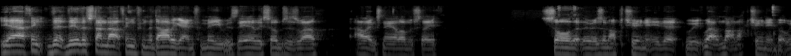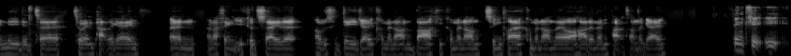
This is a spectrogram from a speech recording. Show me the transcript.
yeah, I think the the other standout thing from the Derby game for me was the early subs as well. Alex Neil obviously saw that there was an opportunity that we well not an opportunity but we needed to to impact the game and and I think you could say that obviously DJ coming on, Barkey coming on, Sinclair coming on, they all had an impact on the game. I think he, he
